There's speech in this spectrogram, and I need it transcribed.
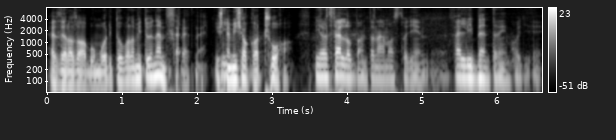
ezzel az albumborítóval, amit ő nem szeretne, és Mi- nem is akart soha. Mielőtt fellobbantanám azt, hogy én fellibbenteném, hogy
